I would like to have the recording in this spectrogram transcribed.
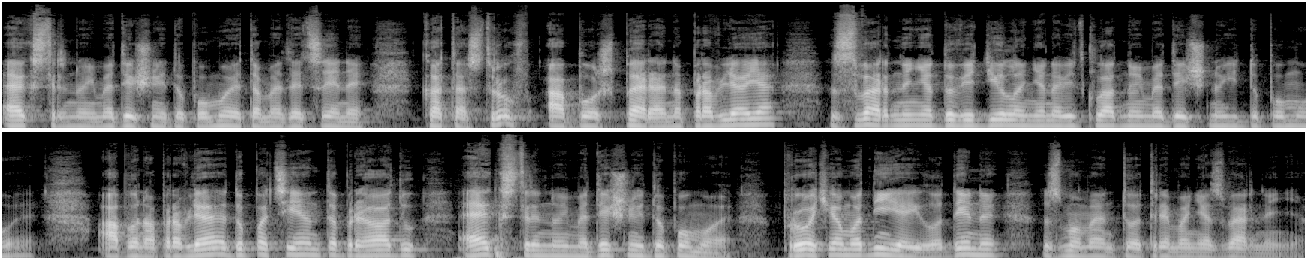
екстреної медичної допомоги та медицини катастроф або ж перенаправляє звернення до відділення невідкладної медичної допомоги, або направляє до пацієнта бригаду екстреної медичної допомоги протягом однієї години з моменту отримання звернення.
